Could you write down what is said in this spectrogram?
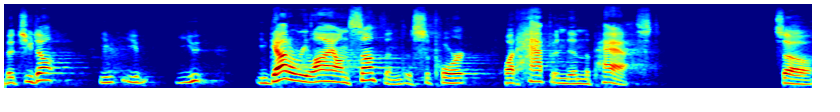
but you don't, you, you, you, you got to rely on something to support what happened in the past. So,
